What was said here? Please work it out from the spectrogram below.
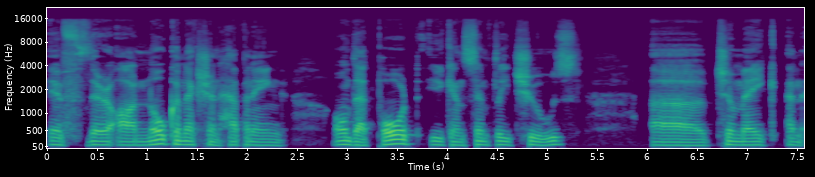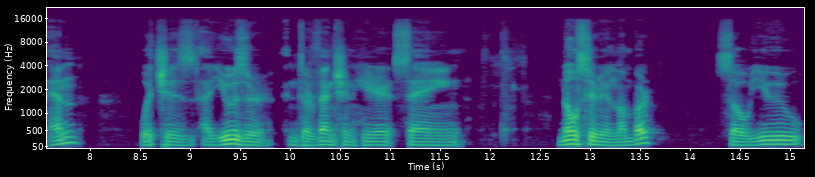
If there are no connection happening on that port, you can simply choose uh, to make an N, which is a user intervention here saying no serial number. So you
